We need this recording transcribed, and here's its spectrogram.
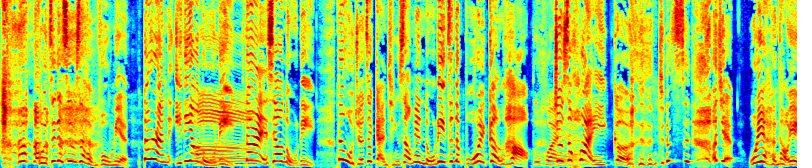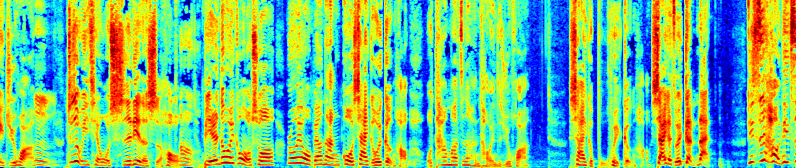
我这个是不是很负面？当然一定要努力，嗯、当然也是要努力。但我觉得在感情上面，努力真的不会更好，不会，就是换一个，就是。而且我也很讨厌一句话，嗯，就是我以前我失恋的时候，嗯，别人都会跟我说：“若燕，我不要难过，下一个会更好。”我他妈真的很讨厌这句话，下一个不会更好，下一个只会更烂。你只好，你只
